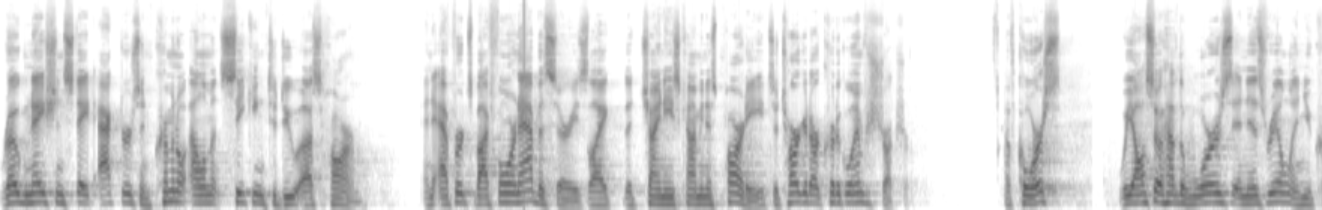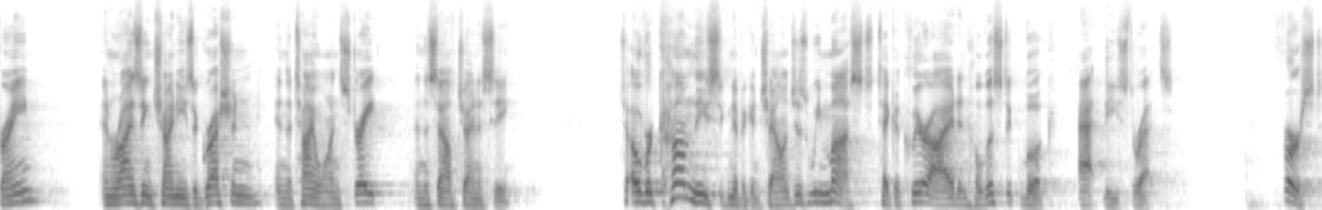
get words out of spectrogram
rogue nation state actors, and criminal elements seeking to do us harm and efforts by foreign adversaries like the Chinese Communist Party to target our critical infrastructure. Of course, we also have the wars in Israel and Ukraine and rising Chinese aggression in the Taiwan Strait and the South China Sea. To overcome these significant challenges, we must take a clear eyed and holistic look at these threats. First,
